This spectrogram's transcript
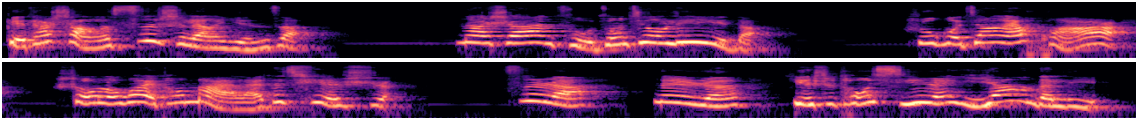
给他赏了四十两银子，那是按祖宗就例的。”如果将来环儿收了外头买来的妾室，自然那人也是同袭人一样的利。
